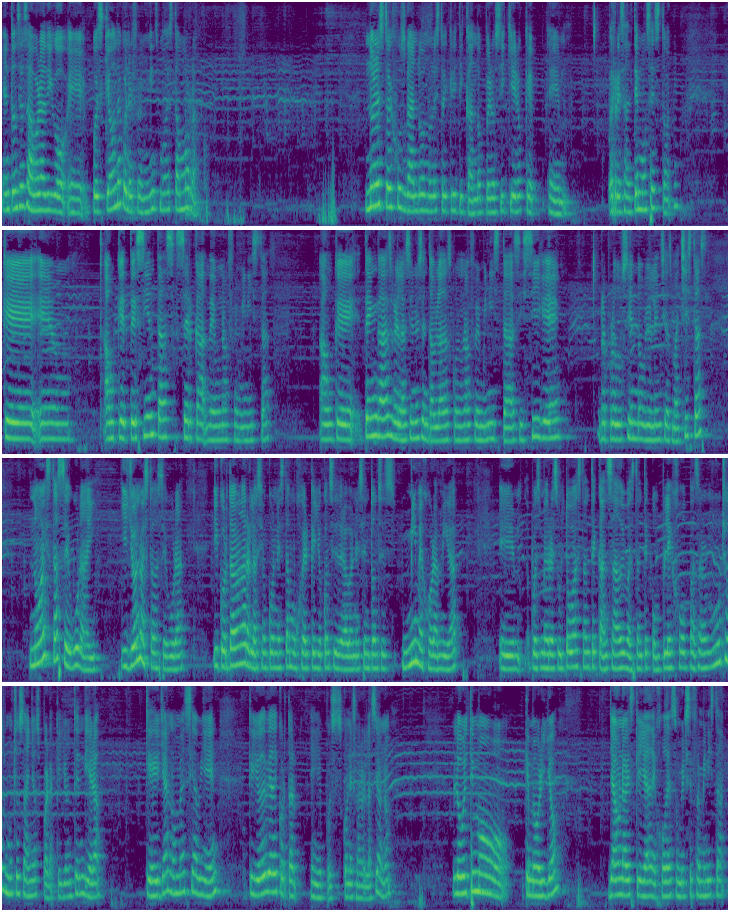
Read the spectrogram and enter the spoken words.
Entonces ahora digo, eh, pues ¿qué onda con el feminismo de esta morra? No le estoy juzgando, no le estoy criticando, pero sí quiero que Em, resaltemos esto, que em, aunque te sientas cerca de una feminista, aunque tengas relaciones entabladas con una feminista, si sigue reproduciendo violencias machistas, no estás segura ahí. Y yo no estaba segura. Y cortar una relación con esta mujer que yo consideraba en ese entonces mi mejor amiga, eh, pues me resultó bastante cansado y bastante complejo. Pasaron muchos, muchos años para que yo entendiera que ella no me hacía bien, que yo debía de cortar eh, pues con esa relación, ¿no? Lo último que me orilló, ya una vez que ella dejó de asumirse feminista,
